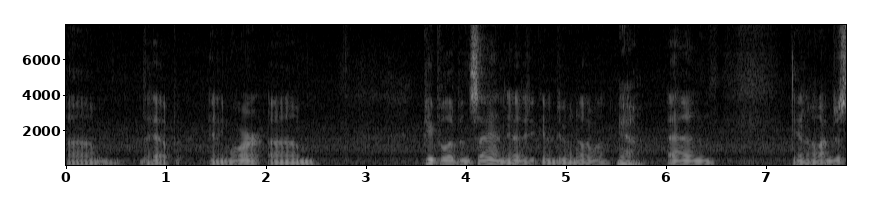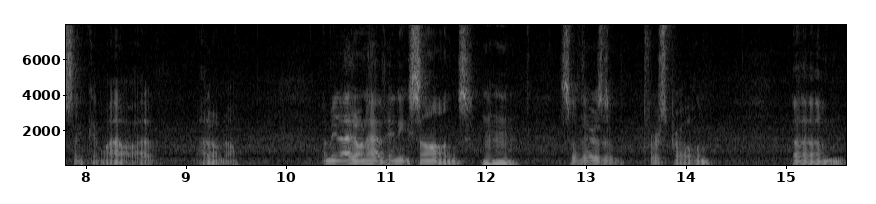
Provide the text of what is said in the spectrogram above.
um, the hip anymore. Um, people have been saying, yeah, you're going to do another one? Yeah. And, you know, I'm just thinking, wow, I, I don't know. I mean, I don't have any songs, hmm so there's a first problem. Um,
